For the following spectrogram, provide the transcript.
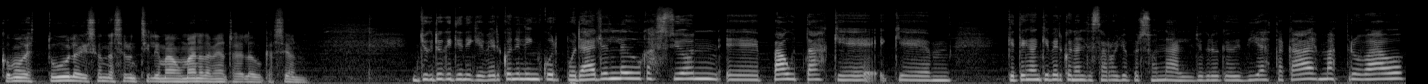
¿Cómo ves tú la visión de hacer un Chile más humano también a través de la educación? Yo creo que tiene que ver con el incorporar en la educación eh, pautas que, que, mm, que, tengan que ver con el desarrollo personal. Yo creo que hoy día está cada vez más probado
